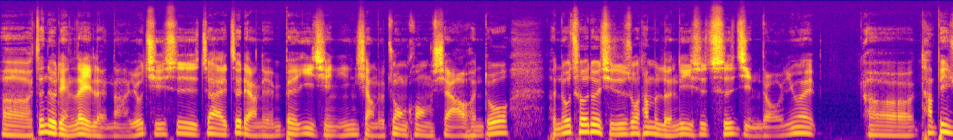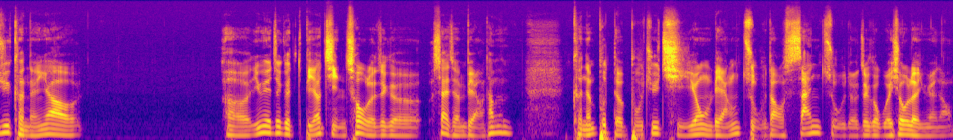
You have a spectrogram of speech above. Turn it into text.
呃，真的有点累人啊。尤其是在这两年被疫情影响的状况下，很多很多车队其实说他们人力是吃紧的哦，因为呃，他必须可能要，呃，因为这个比较紧凑的这个赛程表，他们可能不得不去启用两组到三组的这个维修人员哦。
